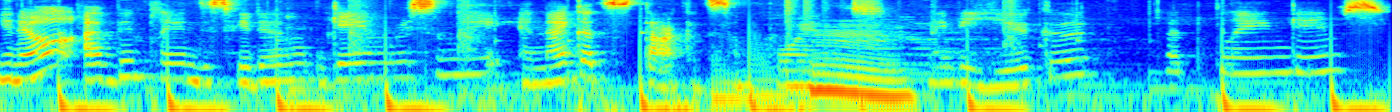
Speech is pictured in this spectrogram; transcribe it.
You know, I've been playing this video game recently, and I got stuck at some point. Hmm. Maybe you good at playing games?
